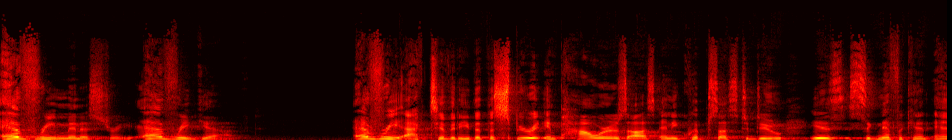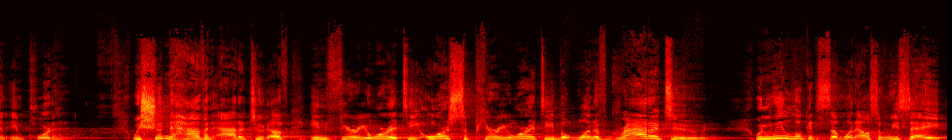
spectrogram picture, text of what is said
Every ministry, every gift, every activity that the Spirit empowers us and equips us to do is significant and important. We shouldn't have an attitude of inferiority or superiority, but one of gratitude. When we look at someone else and we say,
